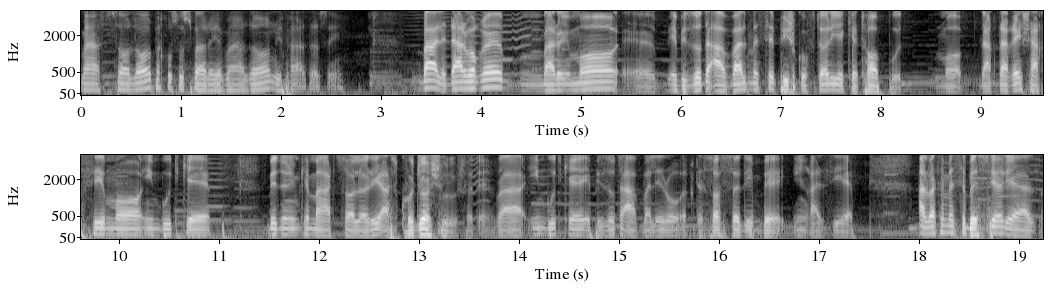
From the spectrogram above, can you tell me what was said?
مرد سالار به خصوص برای مردان می‌پردازیم بله در واقع برای ما اپیزود اول مثل پیشگفتار یک کتاب بود. ما دقدقه شخصی ما این بود که بدونیم که مرد سالاری از کجا شروع شده و این بود که اپیزود اولی رو اختصاص دادیم به این قضیه. البته مثل بسیاری از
